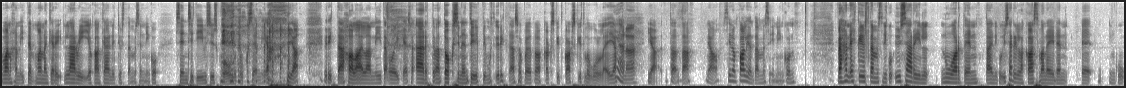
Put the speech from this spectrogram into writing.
vanha niiden manageri Larry, joka on käynyt just tämmöisen niin kuin, sensitiivisyyskoulutuksen ja, ja yrittää halailla niitä oikein. Se on äärettömän toksinen tyyppi, mutta yrittää sopeutua 2020-luvulle. Ja, Ihanaa. Ja, tota, joo, siinä on paljon tämmöisiä niin kuin, vähän ehkä just tämmöistä niin ysäril nuorten tai niin kuin ysärillä kasvaneiden eh, niin kuin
